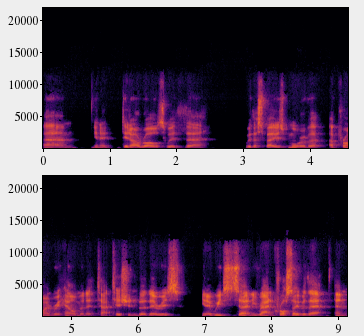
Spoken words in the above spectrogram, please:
um, you know did our roles with uh, with I suppose more of a, a primary helm and a tactician, but there is you know we certainly ran crossover there and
